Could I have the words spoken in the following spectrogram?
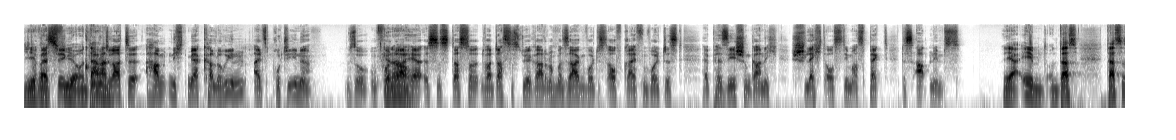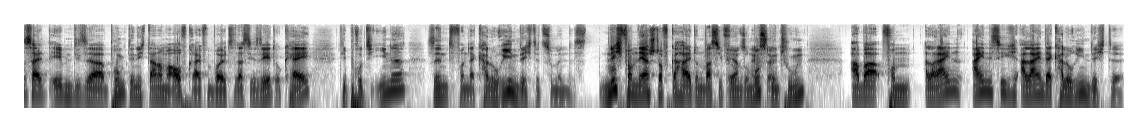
Jeweils und deswegen vier. Und Kohlenhydrate haben nicht mehr Kalorien als Proteine. So, und von genau. daher ist es, das war das, was du ja gerade nochmal sagen wolltest, aufgreifen wolltest, äh, per se schon gar nicht schlecht aus dem Aspekt des Abnehmens. Ja, eben. Und das, das ist halt eben dieser Punkt, den ich da nochmal aufgreifen wollte, dass ihr seht, okay, die Proteine sind von der Kaloriendichte zumindest, nicht vom Nährstoffgehalt und was sie für ja, unsere Muskeln exakt. tun, aber vom allein, einzig allein der Kaloriendichte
